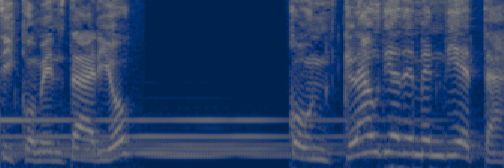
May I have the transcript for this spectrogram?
Si comentario con Claudia de Mendieta.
